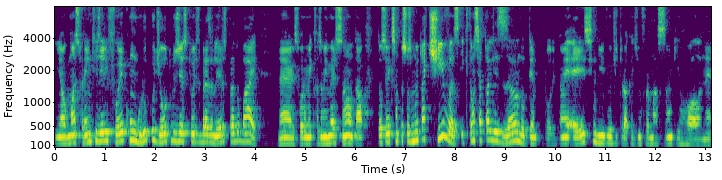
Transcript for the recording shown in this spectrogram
em algumas frentes. Ele foi com um grupo de outros gestores brasileiros para Dubai. Né, eles foram meio que fazer uma imersão tal. Então você vê que são pessoas muito ativas e que estão se atualizando o tempo todo. Então é, é, esse o nível de troca de informação que rola, né?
